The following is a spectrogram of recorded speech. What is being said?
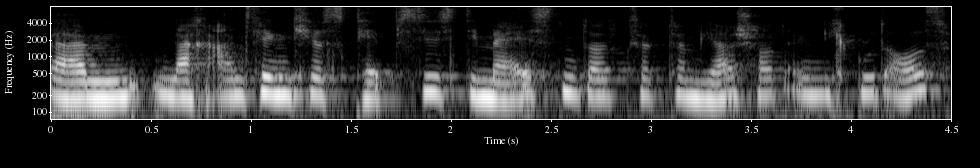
ähm, nach anfänglicher Skepsis die meisten dort gesagt haben, ja, schaut eigentlich gut aus.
